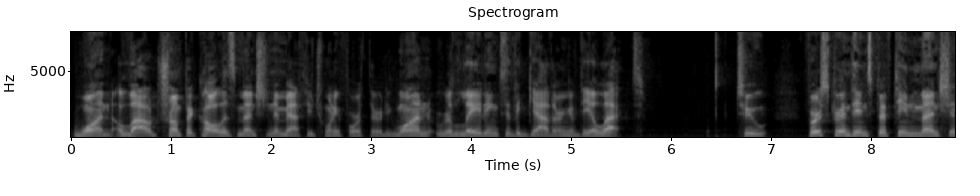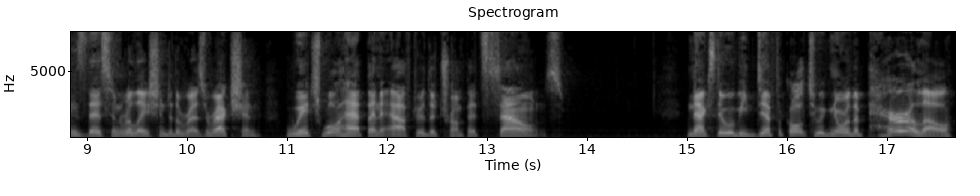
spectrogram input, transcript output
One, a loud trumpet call is mentioned in Matthew 24, 31, relating to the gathering of the elect. Two, 1 Corinthians 15 mentions this in relation to the resurrection, which will happen after the trumpet sounds. Next, it will be difficult to ignore the parallel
